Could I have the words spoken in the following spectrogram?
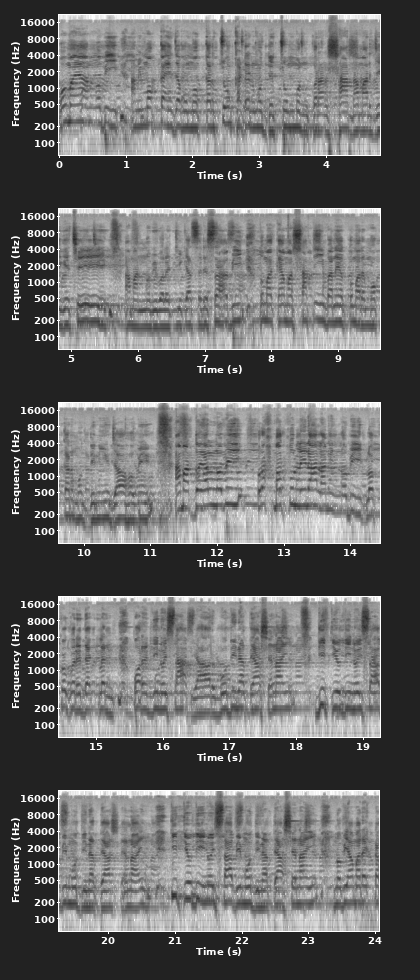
ও মায়া নবী, আমি মক্কায় যাব, মক্কার চৌখাটের মধ্যে চুম্বন করার স্বাদ আমার জেগেছে। আমার নবী বলে, ঠিক আছে রে সাহাবী, তোমাকে আমার সাথী বানিয়ে তোমার মক্কার মধ্যে নিয়ে যাওয়া হবে। আমার দয়াল নবী, রহমাতুল্লিল আলামিন নবী, লক্ষ্য করে দেখলেন, পরের দিন ওই সাহাবী আর মদিনাতে আসে নাই। দ্বিতীয় দিন ওই সাহাবী মদিনাতে আসে নাই। তৃতীয় দিন ওই সাহাবী মদিনাতে আসে নাই। নবী আমার একটা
